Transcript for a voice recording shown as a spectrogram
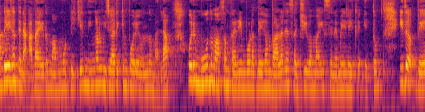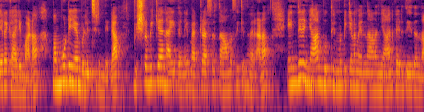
അദ്ദേഹത്തിന് അതായത് മമ്മൂട്ടിക്ക് നിങ്ങൾ വിചാരിക്കും പോലെ ഒന്നുമല്ല ഒരു മൂന്ന് മാസം കഴിയുമ്പോൾ അദ്ദേഹം വളരെ സജീവമായി സിനിമയിലേക്ക് എത്തും. ഇത് വേറെ കാര്യമാണ്. മമ്മൂട്ടി ഞാൻ വിളിച്ചിരുന്നില്ല. വിശ്രമിക്കാനായി തന്നെ മദ്രാസിൽ താമസിക്കുന്നവരാണ്. എന്തിന് ഞാൻ ബുദ്ധിമുട്ടിക്കണം എന്നാണ് ഞാൻ കരുതിയതെന്ന്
